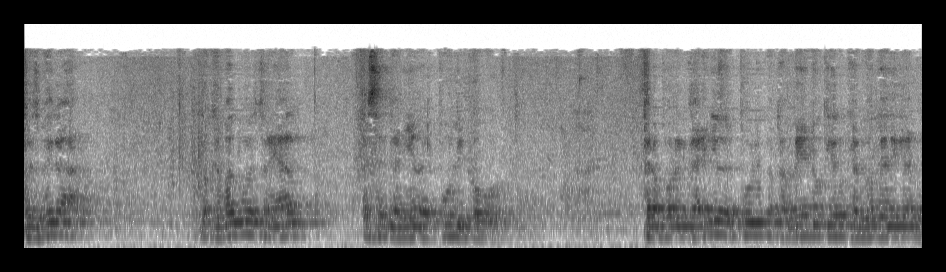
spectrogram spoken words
Pues mira, lo que más voy a extrañar es el cariño del público, pero por el cariño del público también no quiero que algún día digan,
